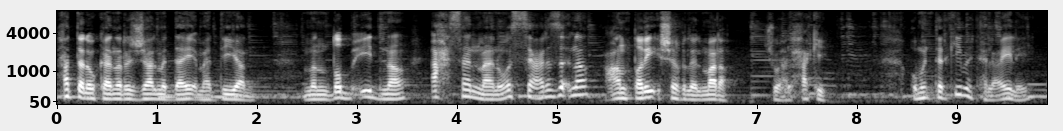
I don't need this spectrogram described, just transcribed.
حتى لو كان الرجال متضايق ماديا. منضب إيدنا أحسن ما نوسع رزقنا عن طريق شغل المرأة. شو هالحكي؟ ومن تركيبة هالعيلة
